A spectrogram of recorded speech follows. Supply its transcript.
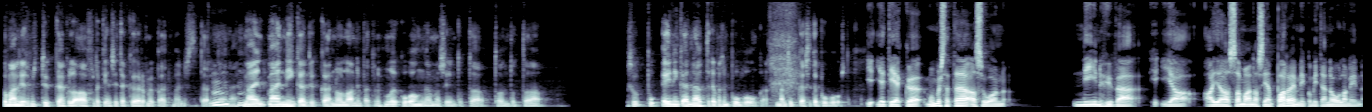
Kun mä esimerkiksi tykkään kyllä Affleckin sitä Körmy Batmanista tälleen. Mm-hmm. Mä, en, mä en niinkään tykkää Nolanin Batmanista. Mulla on joku ongelma siinä tota, ton, tota, se ei niinkään näyttelevä sen puvun kanssa. Mä en tykkää sitä puvusta. Ja, ja tiedätkö, mun mielestä tämä asu on niin hyvä ja ajaa saman asian paremmin kuin mitä Nolanin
